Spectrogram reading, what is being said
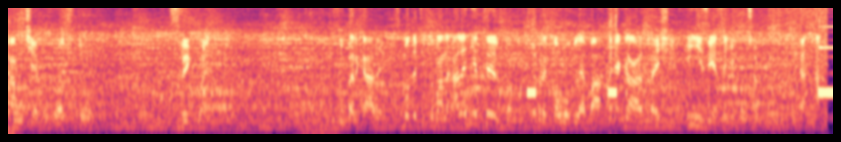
kapcie po prostu zwykłe. Superkary, zmodyfikowane, ale nie tylko. Dobre koło gleba, tak jak na Altracie i nic więcej nie potrzebne.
